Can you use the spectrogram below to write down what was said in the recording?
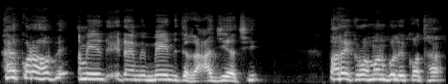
হ্যাঁ করা হবে। আমি এটা আমি মেনে নিতে রাজি আছি। তারেক রহমান বলে কথা,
